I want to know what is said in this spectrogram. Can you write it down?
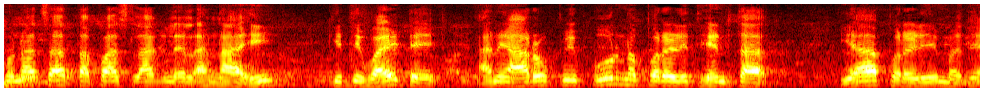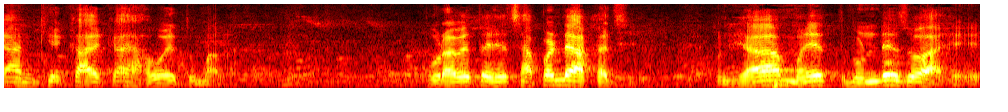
खुनाचा तपास लागलेला नाही. किती वाईट आहे. आणि आरोपी पूर्ण परळीत हिंडतात. या परळीमध्ये आणखी काय काय हवं आहे तुम्हाला? पुरावे तर हे सापडले आखाचे. पण ह्या मयत मुंडे जो आहे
